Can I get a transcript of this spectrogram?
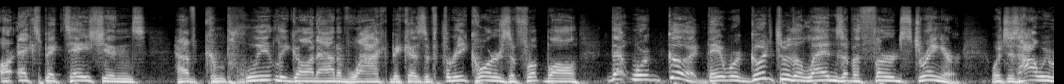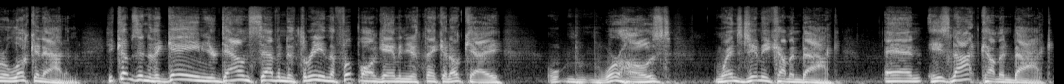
our expectations have completely gone out of whack because of three quarters of football that were good. They were good through the lens of a third stringer, which is how we were looking at him. He comes into the game, you're down seven to three in the football game, and you're thinking, okay, we're hosed. When's Jimmy coming back? And he's not coming back.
